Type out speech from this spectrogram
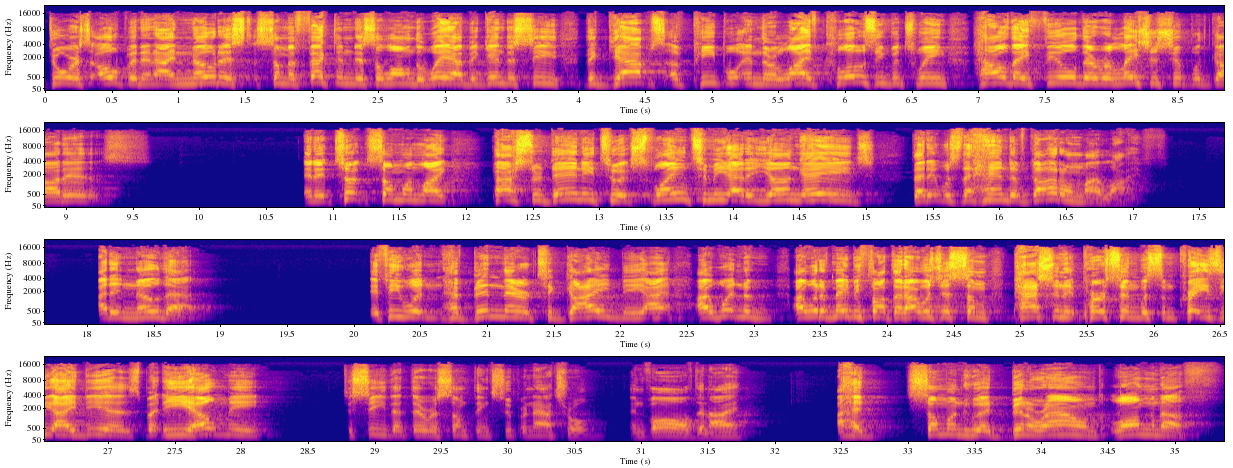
doors open and I noticed some effectiveness along the way. I began to see the gaps of people in their life closing between how they feel their relationship with God is. And it took someone like Pastor Danny to explain to me at a young age that it was the hand of God on my life. I didn't know that. If he wouldn't have been there to guide me, I, I wouldn't have, I would have maybe thought that I was just some passionate person with some crazy ideas, but he helped me to see that there was something supernatural involved. And I, I had someone who had been around long enough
